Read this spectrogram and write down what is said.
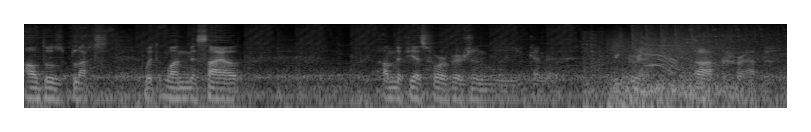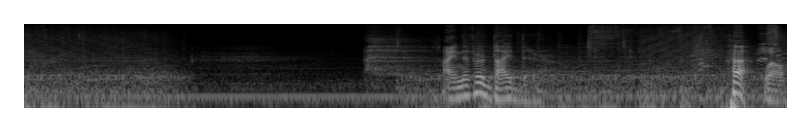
all those blocks with one missile on the PS4 version, you're gonna regret. Oh crap. I never died there. Huh, well.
